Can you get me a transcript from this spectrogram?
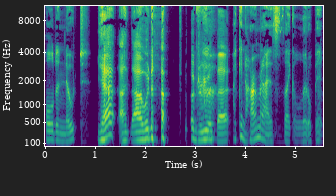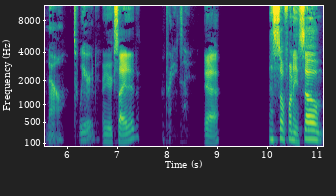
hold a note. Yeah, I I would agree with that. I can harmonize like a little bit now. It's weird. Are you excited? I'm pretty excited. Yeah. That's so funny. So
